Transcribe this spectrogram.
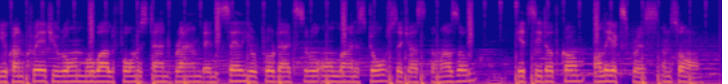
you can create your own mobile phone stand brand and sell your products through online stores such as Amazon, Etsy.com, AliExpress, and so on.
